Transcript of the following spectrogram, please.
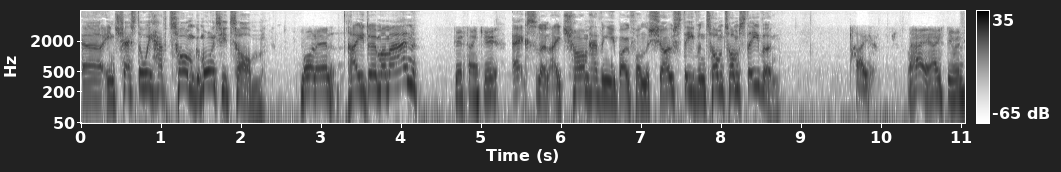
Uh, in Chester, we have Tom. Good morning to you, Tom. Morning. How you doing, my man? Good, thank you. Excellent. A charm having you both on the show. Stephen, Tom, Tom, Stephen. Hi. Hi, hi, Stephen.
